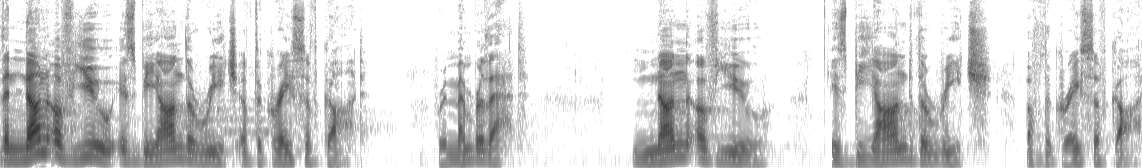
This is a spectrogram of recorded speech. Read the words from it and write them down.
then none of you is beyond the reach of the grace of God. Remember that. None of you is beyond the reach of the grace of God.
